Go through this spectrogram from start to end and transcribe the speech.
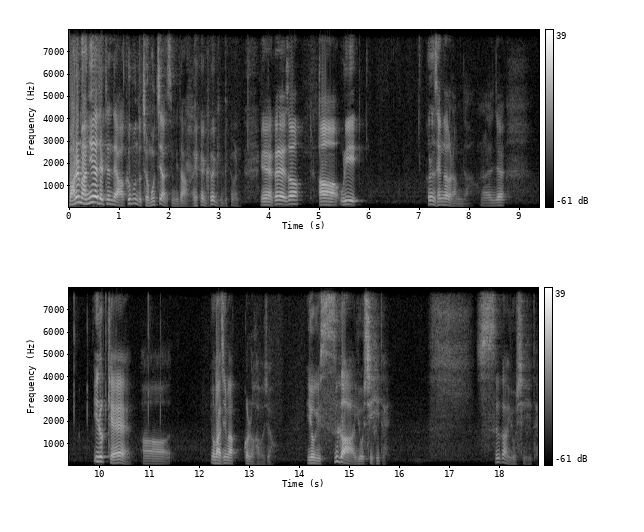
말을 많이 해야 될 텐데, 아, 그분도 저 못지 않습니다. 예, 그렇기 때문에. 예, 그래서, 어, 우리 그런 생각을 합니다. 어, 이제 이렇게, 어, 요 마지막 걸로 가보죠. 여기 스가 요시히데. 스가 요시히데.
